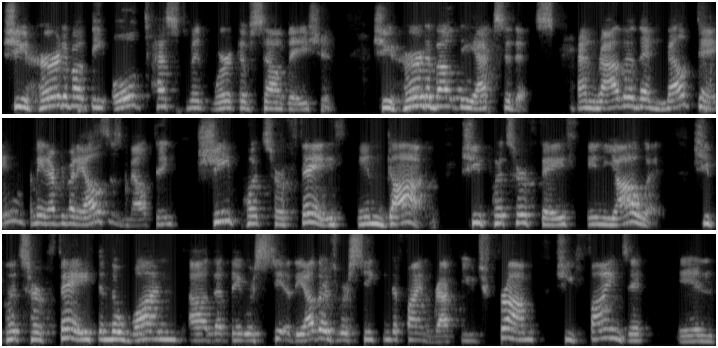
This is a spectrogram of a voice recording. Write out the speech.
She heard about the Old Testament work of salvation. She heard about the Exodus. And rather than melting, I mean, everybody else is melting, she puts her faith in God. She puts her faith in Yahweh. She puts her faith in the one uh, that they were, the others were seeking to find refuge from. She finds it in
